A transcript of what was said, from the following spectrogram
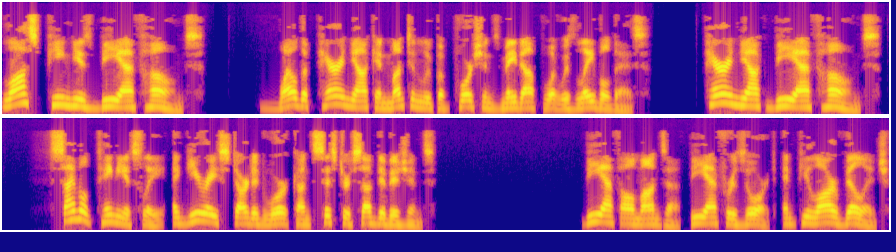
Las Piñas BF Homes while the Parañaque and Muntinlupa portions made up what was labeled as Parañaque BF Homes. Simultaneously, Aguirre started work on sister subdivisions BF Almanza, BF Resort, and Pilar Village,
